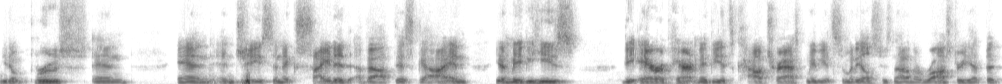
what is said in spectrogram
you know Bruce and and and Jason excited about this guy? And you know, maybe he's the heir apparent. Maybe it's Kyle Trask. Maybe it's somebody else who's not on the roster yet. But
